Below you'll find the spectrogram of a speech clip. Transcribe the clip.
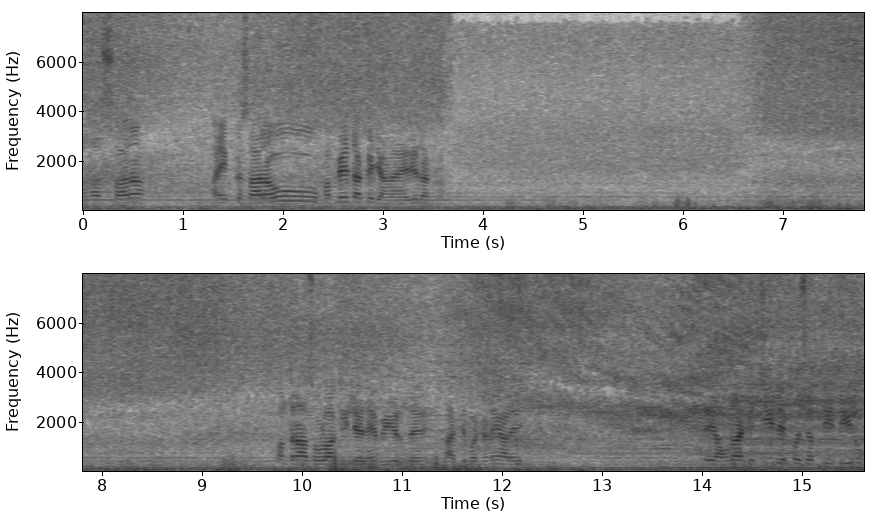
ਆਹ ਸਾਰਾ ਆ ਇੱਕ ਸਾਰਾ ਉਹ ਖੰਬੇ ਤੱਕ ਜਾਣਾ ਇਹਦੇ ਤੱਕ। ਪੰਦਰਾਂ 16 ਕਿੱਲੇ ਨੇ ਵੀਰ ਦੇ, ਅੱਜ ਵੱਢਣੇ ਵਾਲੇ। ਤੇ ਆਉਂਦਾ ਖਿੱਚੀ ਦੇਖੋ 36 30 ਨੂੰ।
